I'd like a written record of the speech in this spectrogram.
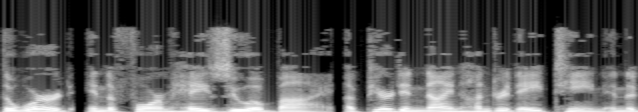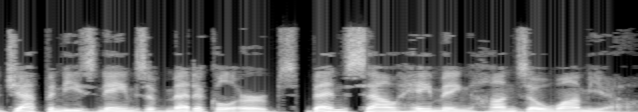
The word, in the form hei zuo bai, appeared in 918 in the Japanese names of medical herbs Ben Sao Ming Hanzo Wamyo.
